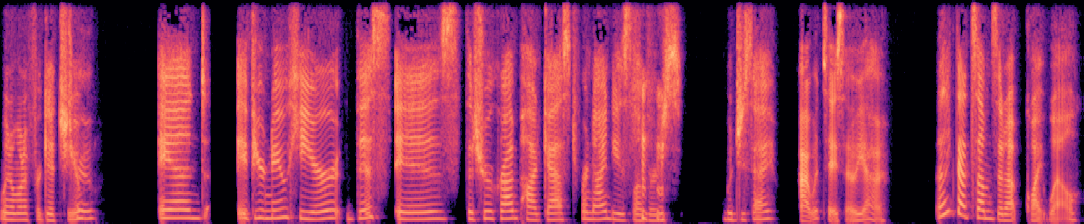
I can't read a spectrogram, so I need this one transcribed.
we don't want to forget you. True. And if you're new here, this is the True Crime Podcast for 90s lovers, would you say? I would say so, yeah. I think that sums it up quite well.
